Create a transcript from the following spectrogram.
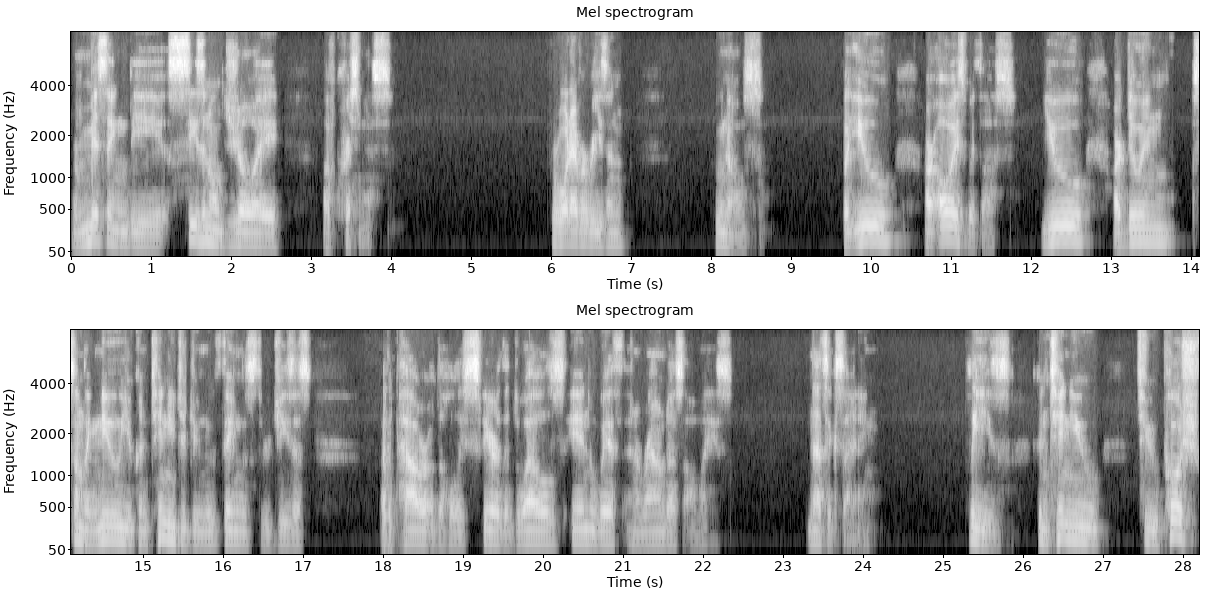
we're missing the seasonal joy of Christmas. For whatever reason, who knows? But you are always with us. You are doing something new. You continue to do new things through Jesus by the power of the Holy Spirit that dwells in, with, and around us always. And that's exciting. Please continue to push,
